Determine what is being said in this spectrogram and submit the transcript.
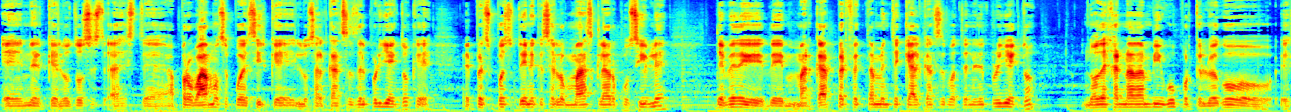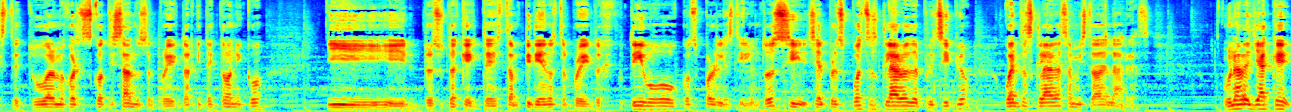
en el que los dos este, este, aprobamos, se puede decir que los alcances del proyecto, que el presupuesto tiene que ser lo más claro posible, debe de, de marcar perfectamente qué alcances va a tener el proyecto no dejar nada ambiguo porque luego este, tú a lo mejor estás cotizando el proyecto arquitectónico y resulta que te están pidiendo este proyecto ejecutivo cosas por el estilo. Entonces, si, el presupuesto es claro desde el principio, cuentas claras, amistades largas. Una vez ya que,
